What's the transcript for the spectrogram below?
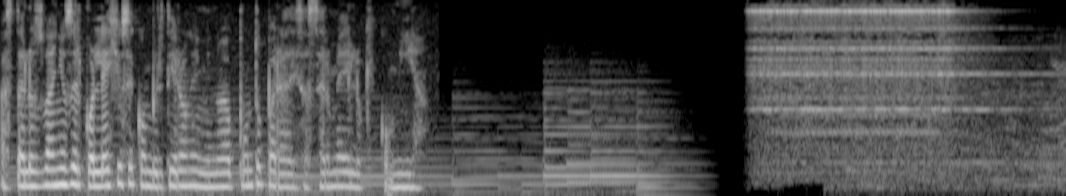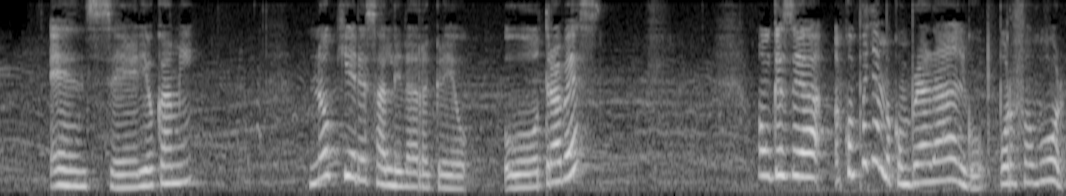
Hasta los baños del colegio se convirtieron en mi nuevo punto para deshacerme de lo que comía. ¿En serio, Cami? ¿No quieres salir a recreo otra vez? Aunque sea, acompáñame a comprar algo, por favor,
